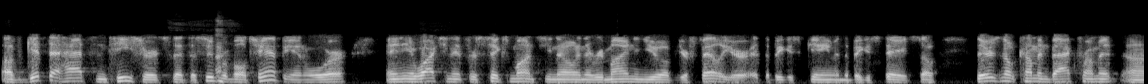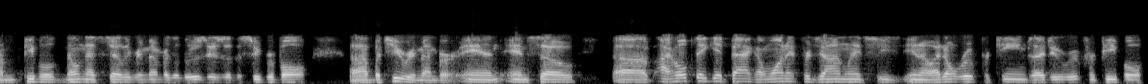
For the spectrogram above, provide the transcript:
of get the hats and t-shirts that the Super Bowl champion wore and you're watching it for six months, you know, and they're reminding you of your failure at the biggest game and the biggest stage. So there's no coming back from it. Um, people don't necessarily remember the losers of the Super Bowl, uh, but you remember. And, and so, uh, I hope they get back. I want it for John Lynch. He's, you know, I don't root for teams. I do root for people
